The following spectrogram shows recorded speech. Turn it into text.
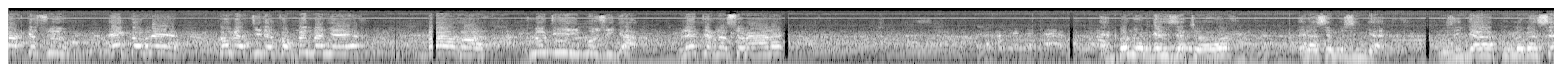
marque sur un corner converti de fort bonne manière par Claudie Mojiga, l'international. Un bon organisateur. Et là, c'est Mozinga. Mozinga pour le 27.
